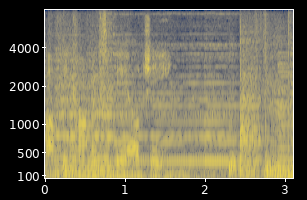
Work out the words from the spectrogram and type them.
coffeecomicsblg.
